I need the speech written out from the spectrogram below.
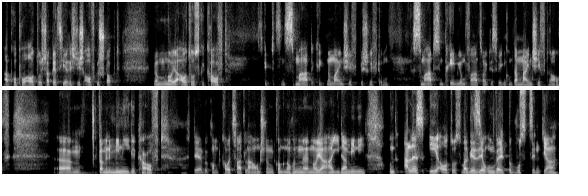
Apropos Auto, ich habe jetzt hier richtig aufgestockt. Wir haben neue Autos gekauft. Es gibt jetzt einen Smart, der kriegt eine Mindshift-Beschriftung. Smart ist ein Premium-Fahrzeug, deswegen kommt da Mindshift drauf. Ähm, wir haben einen Mini gekauft, der bekommt Kreuzfahrt-Lounge, dann kommt noch ein äh, neuer AIDA Mini und alles E-Autos, weil wir sehr umweltbewusst sind, ja.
